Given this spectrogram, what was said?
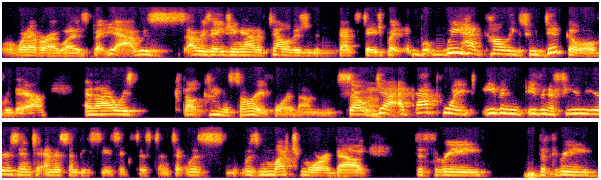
or whatever I was. But yeah, I was I was aging out of television at that stage. But but we had colleagues who did go over there, and I always felt kind of sorry for them. So yeah. yeah, at that point, even even a few years into MSNBC's existence, it was was much more about the three the three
